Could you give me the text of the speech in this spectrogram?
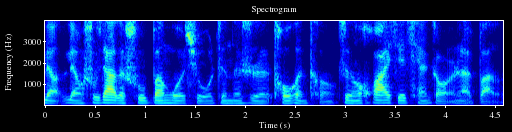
两两书架的书搬过去，我真的是头很疼，只能花一些钱找人来搬了。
